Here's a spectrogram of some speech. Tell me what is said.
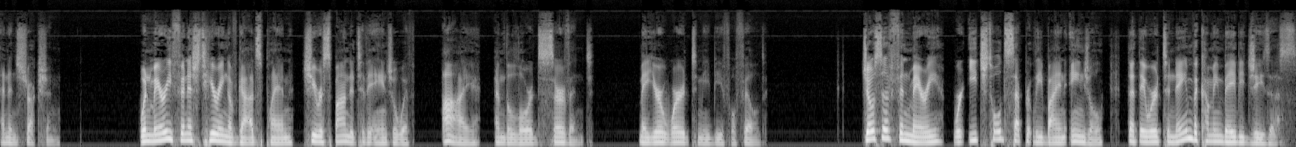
and instruction. When Mary finished hearing of God's plan, she responded to the angel with, I am the Lord's servant. May your word to me be fulfilled. Joseph and Mary were each told separately by an angel that they were to name the coming baby Jesus.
